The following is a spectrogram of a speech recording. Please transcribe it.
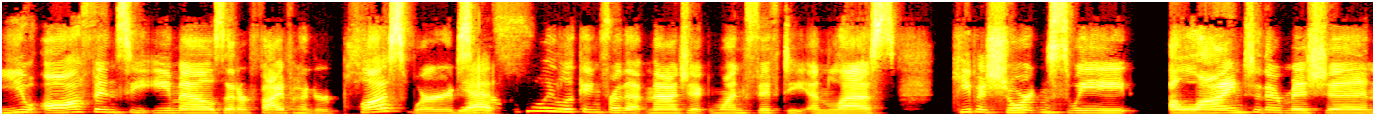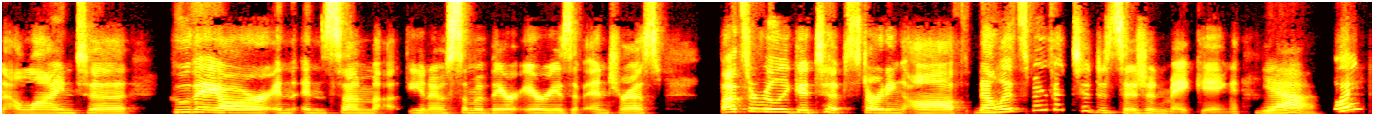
you often see emails that are 500 plus words. Yes. So we're really looking for that magic 150 and less. Keep it short and sweet, aligned to their mission, aligned to who they are and, and some, uh, you know, some of their areas of interest. That's a really good tip starting off. Now let's move into decision making. Yeah. What?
